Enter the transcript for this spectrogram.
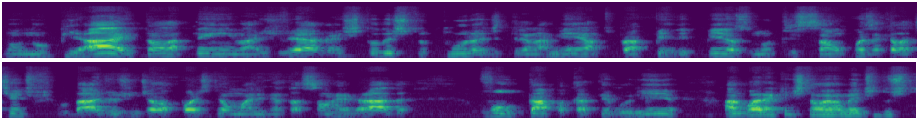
no, no PI, então ela tem em Las Vegas toda a estrutura de treinamento para perder peso, nutrição, coisa que ela tinha dificuldade. Hoje em dia ela pode ter uma alimentação regrada, voltar para a categoria. Agora é questão realmente dos,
